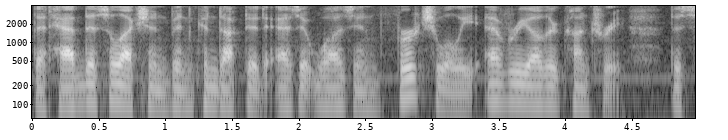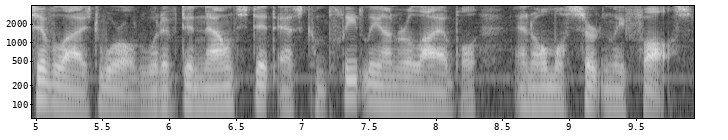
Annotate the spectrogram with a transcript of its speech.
that had this election been conducted as it was in virtually every other country, the civilized world would have denounced it as completely unreliable and almost certainly false.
